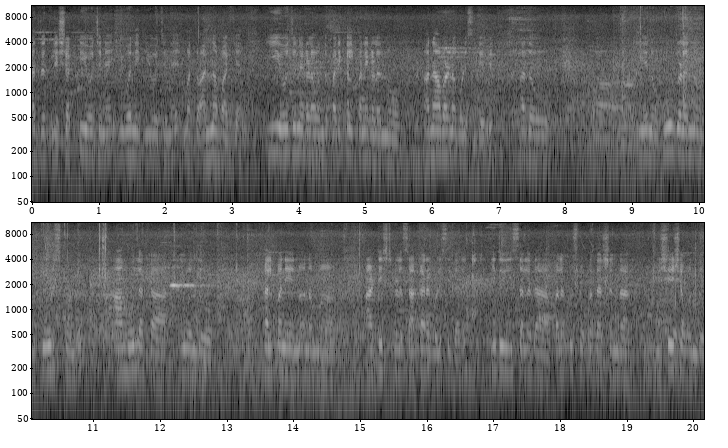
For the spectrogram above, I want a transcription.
ಅದರಲ್ಲಿ ಶಕ್ತಿ ಯೋಜನೆ, ಯುವ ನಿಧಿ ಯೋಜನೆ ಮತ್ತು ಅನ್ನಭಾಗ್ಯ ಈ ಯೋಜನೆಗಳ ಒಂದು ಪರಿಕಲ್ಪನೆಗಳನ್ನು ಅನಾವರಣಗೊಳಿಸಿದ್ದೇವೆ. ಅದು ಏನು ಹೂಗಳನ್ನು ಜೋಡಿಸಿಕೊಂಡು ಆ ಮೂಲಕ ಈ ಒಂದು ಕಲ್ಪನೆಯನ್ನು ನಮ್ಮ ಆರ್ಟಿಸ್ಟ್ಗಳು ಸಾಕಾರಗೊಳಿಸಿದ್ದಾರೆ. ಇದು ಈ ಸಲದ ಫಲಪುಷ್ಪ ಪ್ರದರ್ಶನದ ವಿಶೇಷ ಒಂದು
